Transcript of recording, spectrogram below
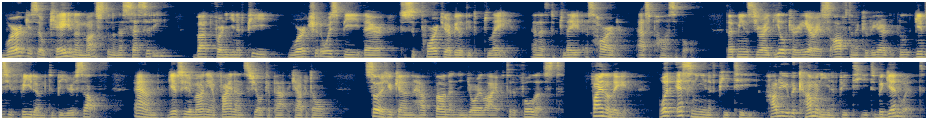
work is okay and a must and a necessity but for an enfp work should always be there to support your ability to play and to play as hard as possible. That means your ideal career is often a career that gives you freedom to be yourself and gives you the money and financial capital so that you can have fun and enjoy life to the fullest. Finally, what is an ENFPT? How do you become an ENFPT to begin with?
